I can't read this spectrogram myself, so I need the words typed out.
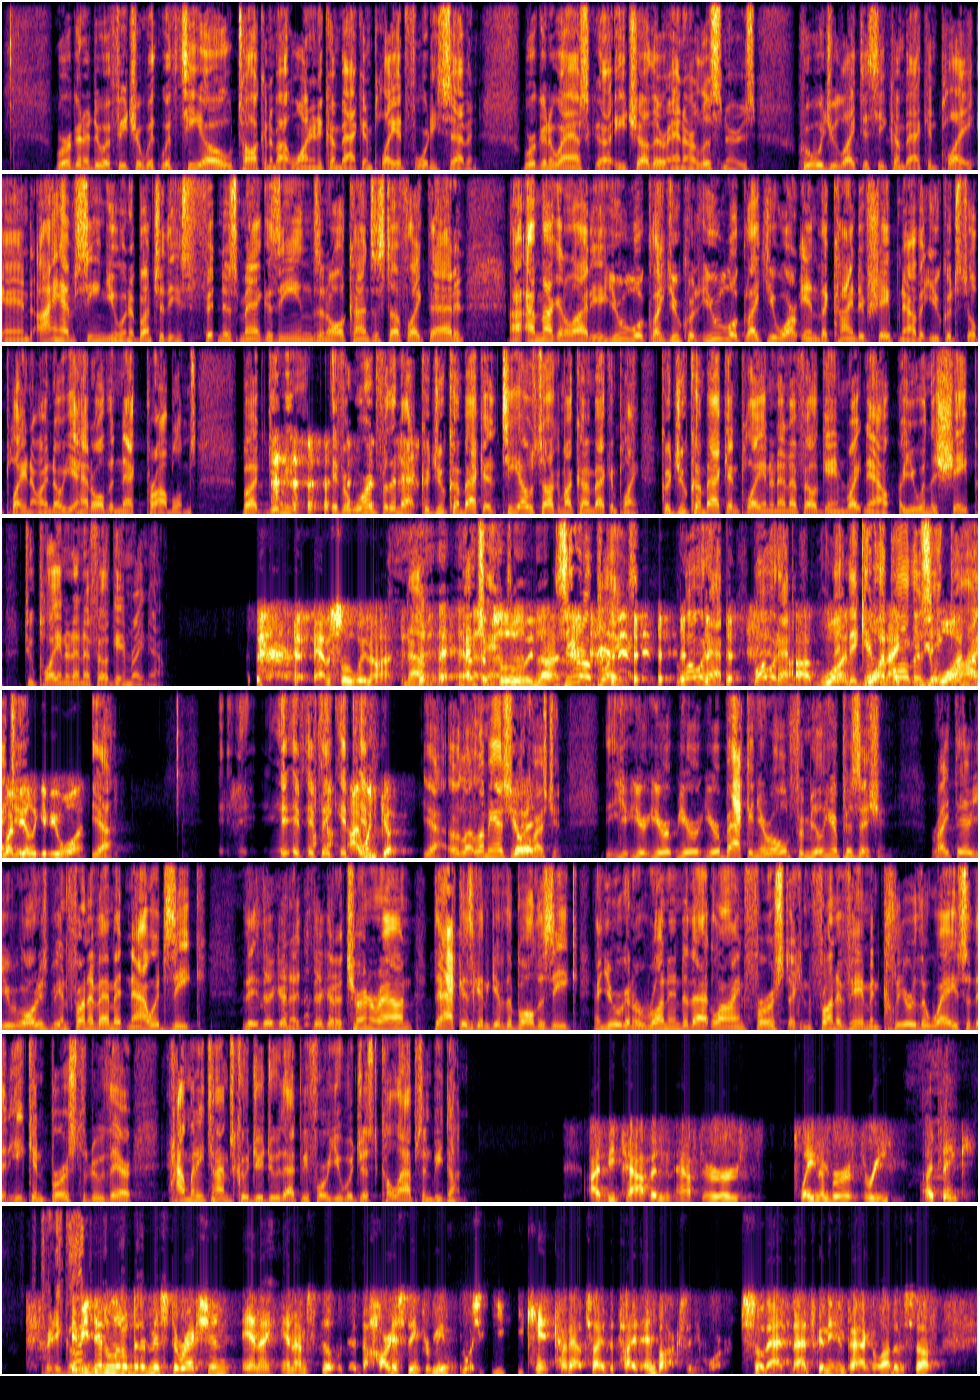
we're going to do a feature with, with T.O. talking about wanting to come back and play at 47. We're going to ask uh, each other and our listeners, who would you like to see come back and play? And I have seen you in a bunch of these fitness magazines and all kinds of stuff like that. And I, I'm not going to lie to you. You look like you could. You look like you are in the kind of shape now that you could still play. Now I know you had all the neck problems, but give me if it weren't for the neck, could you come back? Uh, T.O.'s talking about coming back and playing. Could you come back and play in an NFL game right now? Are you in the shape to play in an NFL game right now? Absolutely not. No, no chance. Absolutely not. Zero plays. What would happen? What would happen? Uh, one. They, they give one. the ball to Zeke one. I behind might you. be able to give you one. Yeah. If, if they, if, I would if- go. Yeah. uh, Let, let me ask you Go a ahead. question. You- You're you're you're you're back in your old familiar position, right there. You always be in front of Emmett. Now it's Zeke. They, they're gonna they're gonna turn around. Dak is gonna give the ball to Zeke, and you are gonna run into that line first, like in front of him, and clear the way so that he can burst through there. How many times could you do that before you would just collapse and be done? I'd be tapping after play number three. I think. Pretty good. If you did a little bit of misdirection, and I and I'm still the hardest thing for me was you, you can't cut outside the tight end box anymore. So that that's going to impact a lot of the stuff,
